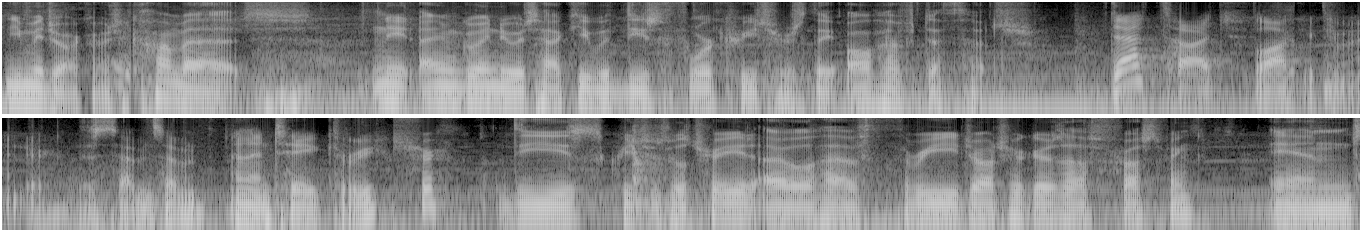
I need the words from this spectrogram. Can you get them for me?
You may draw a card. Combat. Nate, I am going to attack you with these four creatures. They all have Death Touch. Death touch. Block your commander. This is seven seven, and then take three. Sure. These creatures will trade. I will have three draw triggers off Frostfang and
